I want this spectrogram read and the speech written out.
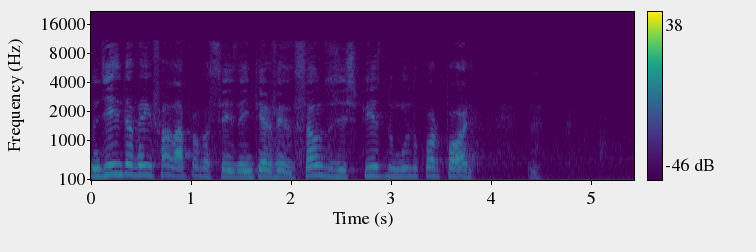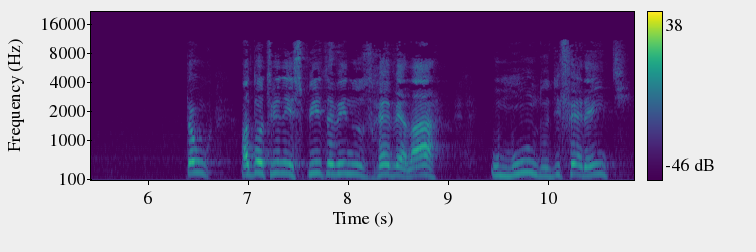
Um dia ainda venho falar para vocês da intervenção dos espíritos no mundo corpóreo. Então, a doutrina espírita vem nos revelar o um mundo diferente.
